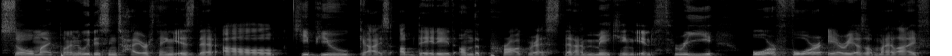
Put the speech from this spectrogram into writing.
So my plan with this entire thing is that I'll keep you guys updated on the progress that I'm making in three or four areas of my life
